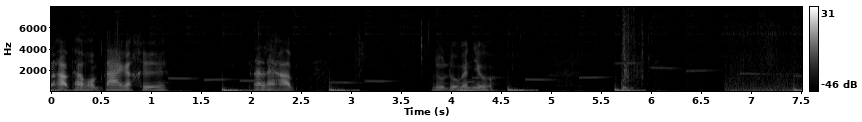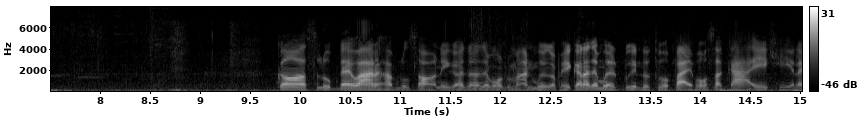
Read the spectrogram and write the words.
นะครับถ้าผมตายก็คือ นั่นแหละครับ รู้รู้กันอยู่ ก็สรุปได้ว่านะครับ ลูกศรนี้ก็น่าจะหมดประมาณหมื่นกว่าเพชรก็น่าจะเหมือนปืนทั่วๆไป พวกสกา AK อะไร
